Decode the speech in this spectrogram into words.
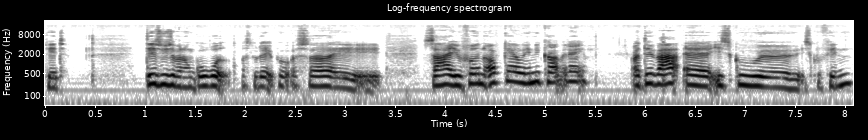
Fedt. Det synes jeg var nogle gode råd at slutte af på. Og så, øh, så har I jo fået en opgave, inden I kom i dag. Og det var, at I skulle, øh, I skulle finde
